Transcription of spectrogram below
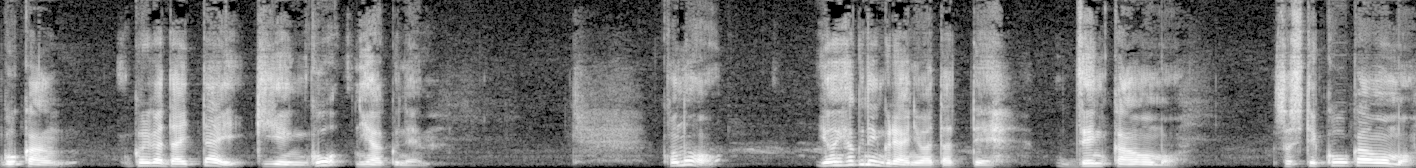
五漢これが大体紀元後200年この400年ぐらいにわたって前漢をもそして後漢をも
